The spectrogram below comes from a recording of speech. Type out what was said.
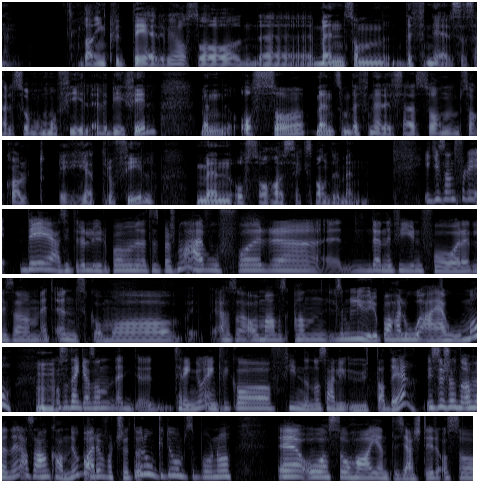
Da inkluderer vi også eh, menn som definerer seg selv som homofil eller bifil, men også menn som definerer seg som såkalt heterofil, men også har sex med andre menn. Ikke sant? Fordi det jeg sitter og lurer på med dette spørsmålet, er hvorfor eh, denne fyren får et, liksom, et ønske om å altså, om han, han liksom lurer på 'hallo, er jeg homo?' Mm. Og så tenker jeg sånn Jeg trenger jo egentlig ikke å finne noe særlig ut av det, hvis du skjønner hva jeg mener. Altså, han kan jo bare fortsette å runke til homseporno. Eh, og så ha jentekjærester, og så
